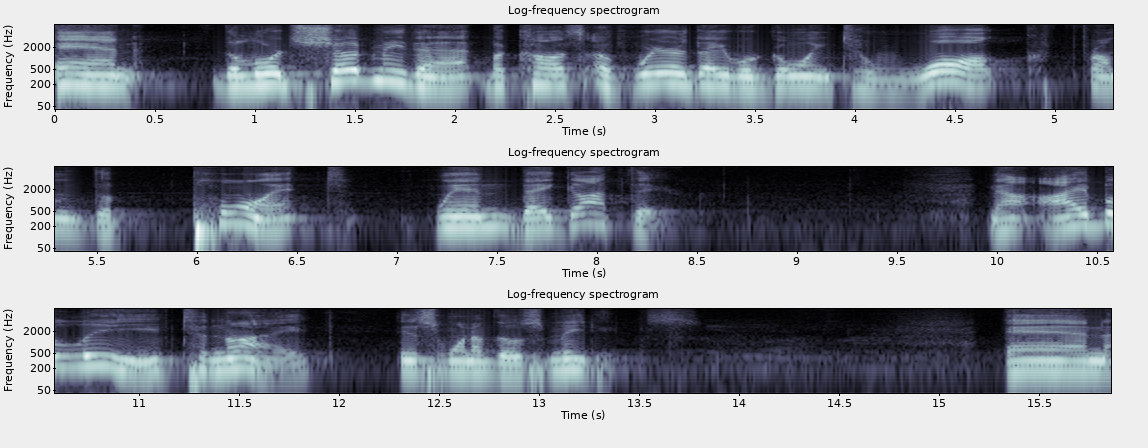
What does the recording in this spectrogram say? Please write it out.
And the Lord showed me that because of where they were going to walk from the point when they got there. Now, I believe tonight is one of those meetings. And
